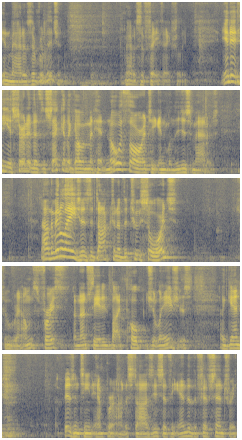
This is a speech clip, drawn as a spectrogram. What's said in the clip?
in matters of religion, matters of faith, actually. In it, he asserted that the secular government had no authority in religious matters. Now, in the Middle Ages, the doctrine of the two swords, two realms, first enunciated by Pope Gelasius against Byzantine Emperor Anastasius at the end of the fifth century,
